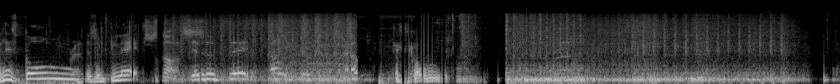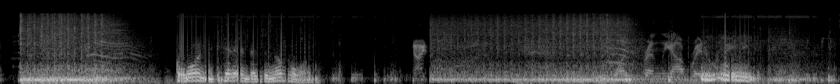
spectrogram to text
Let's go. There's a blitz. It's not. There's a blitz. Help, help. Let's go. Go on, kill him. There's another one. One friendly operator remaining.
